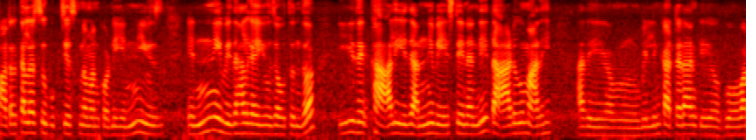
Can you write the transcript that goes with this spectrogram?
వాటర్ కలర్స్ బుక్ చేసుకున్నాం అనుకోండి ఎన్ని యూజ్ ఎన్ని విధాలుగా యూజ్ అవుతుందో ఇది ఖాళీ ఇది అన్ని వేస్టేనండి. తాడు మాది అది బిల్డింగ్ కట్టడానికి గోవా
